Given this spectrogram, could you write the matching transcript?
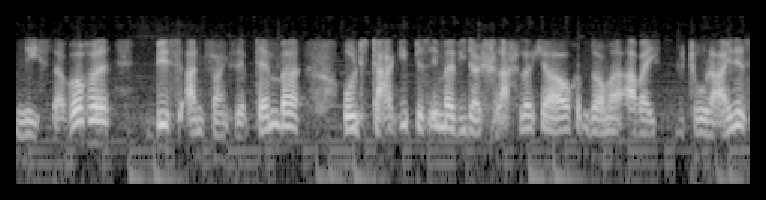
nächster Woche bis Anfang September. Und da gibt es immer wieder Schlaglöcher auch im Sommer. Aber ich betone eines,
